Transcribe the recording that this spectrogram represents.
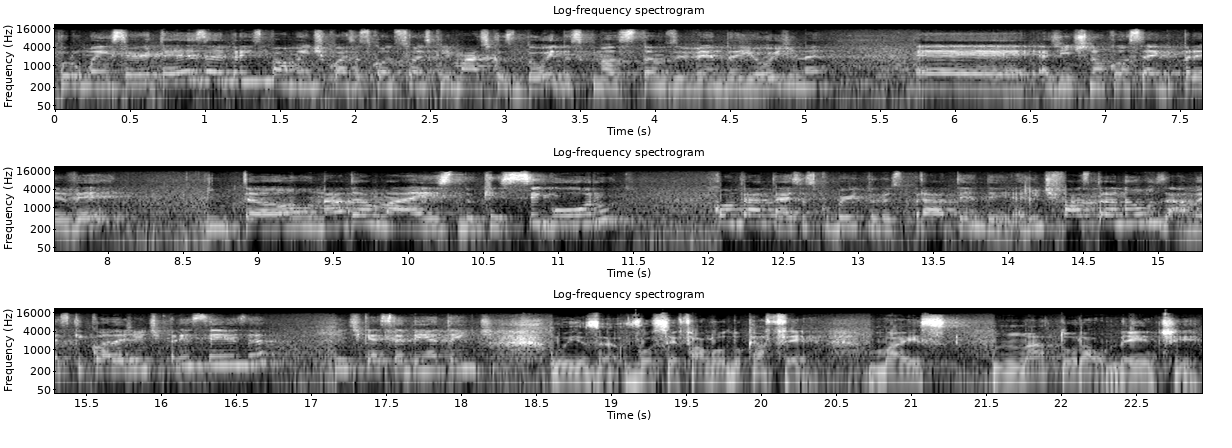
por uma incerteza e principalmente com essas condições climáticas doidas que nós estamos vivendo aí hoje, né? É, a gente não consegue prever. Então, nada mais do que seguro contratar essas coberturas para atender. A gente faz para não usar, mas que quando a gente precisa, a gente quer ser bem atendido. Luísa, você falou do café, mas naturalmente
